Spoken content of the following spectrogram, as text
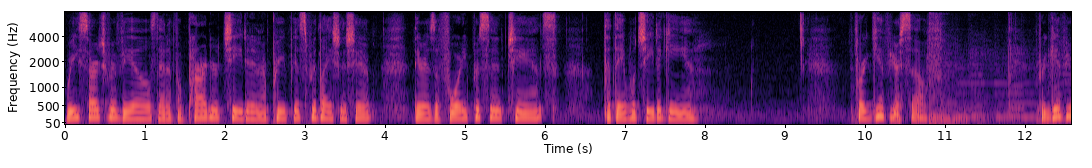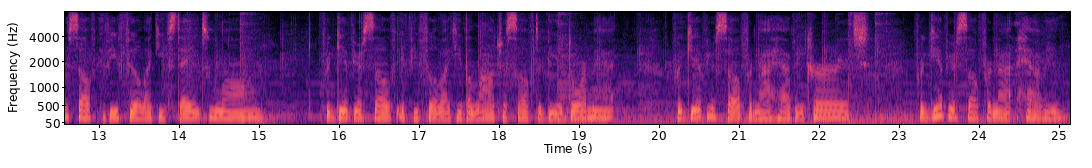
Research reveals that if a partner cheated in a previous relationship, there is a 40% chance that they will cheat again. Forgive yourself. Forgive yourself if you feel like you've stayed too long. Forgive yourself if you feel like you've allowed yourself to be a doormat. Forgive yourself for not having courage. Forgive yourself for not having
